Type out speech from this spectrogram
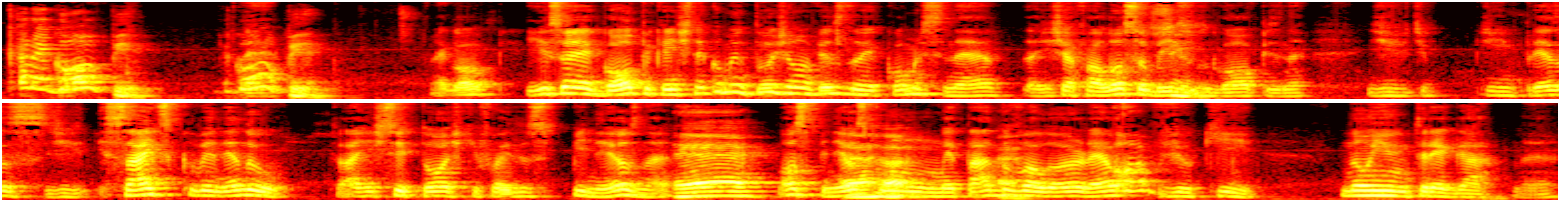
cara, é golpe. É golpe. É, é golpe. Isso é golpe que a gente até comentou já uma vez do e-commerce, né? A gente já falou sobre Sim. isso, os golpes, né? De, de, de, empresas, de sites que vendendo. A gente citou, acho que foi dos pneus, né? É. Os pneus é, com metade do é. valor, é óbvio que não iam entregar, né?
